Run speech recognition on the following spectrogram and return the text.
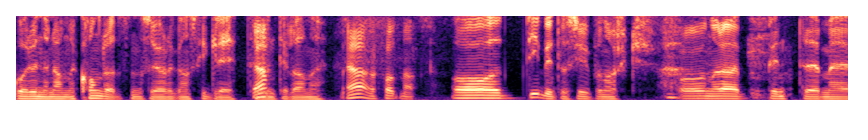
går under navnet Konradsen, som gjør det ganske greit Ja. rundt i landet. ja, jeg har fått med oss. Og de begynte å skrive på norsk. Og når jeg begynte med,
